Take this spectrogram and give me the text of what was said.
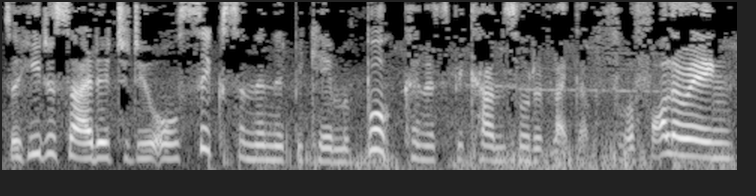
So he decided to do all six and then it became a book and it's become sort of like a, a following.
